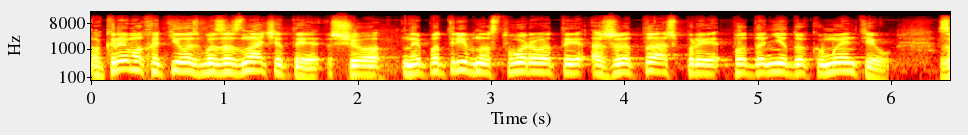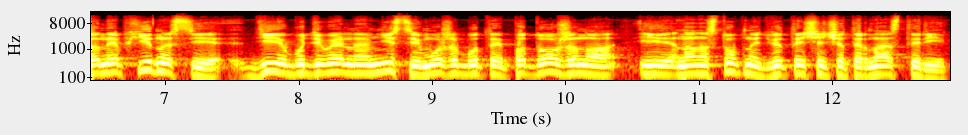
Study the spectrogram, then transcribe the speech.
Окремо хотілося б зазначити, що не потрібно створювати ажіотаж при поданні документів. За необхідності дію будівельної амністії може бути подовжено і на наступний 2014 рік.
